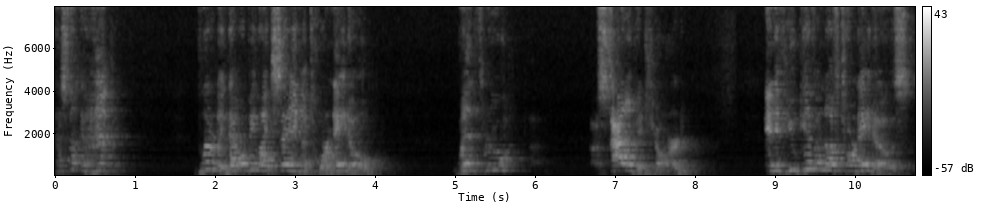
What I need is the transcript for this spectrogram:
That's not going to happen. Literally, that would be like saying a tornado went through a salvage yard, and if you give enough tornadoes,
